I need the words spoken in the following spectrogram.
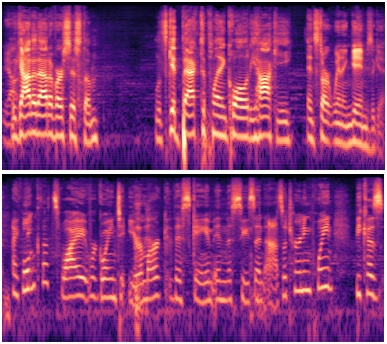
Yeah. we got it out of our system. Let's get back to playing quality hockey and start winning games again. I think that's why we're going to earmark this game in this season as a turning point because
